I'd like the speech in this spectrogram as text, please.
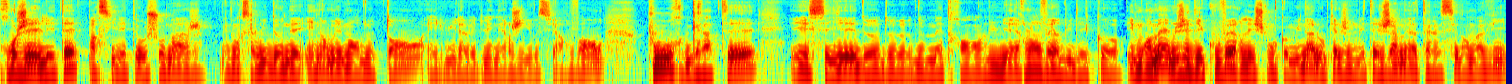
Roger l'était parce qu'il était au chômage. Et donc ça lui donnait énormément de temps, et lui il avait de l'énergie aussi à revendre, pour gratter et essayer de, de- mettre en lumière l'envers du décor. Et moi-même, j'ai découvert l'échelon communal auquel je ne m'étais jamais intéressé dans ma vie.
